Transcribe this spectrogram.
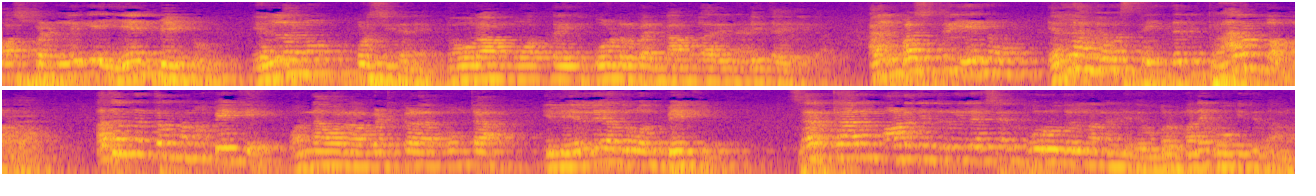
ಹಾಸ್ಪಿಟಲ್ಗೆ ಏನ್ ಬೇಕು ಎಲ್ಲನೂ ಕೊಡಿಸಿದ್ದೇನೆ. ನೂರ ಮೂವತ್ತೈದು ಕೋಟಿ ರೂಪಾಯಿ ಕಾಮಗಾರಿ ನಡೀತಾ ಇದೆ ಅಲ್ಲಿ ಫಸ್ಟ್ ಏನು ಎಲ್ಲ ವ್ಯವಸ್ಥೆ ಇದ್ದಲ್ಲಿ ಪ್ರಾರಂಭ ಮಾಡುವ. ಅದರ ನಂತರ ನಮಗೆ ಬೇಕೇ. ಅವರ್ ಭಟ್ಕಳ ಕುಂಟ ಇಲ್ಲಿ ಎಲ್ಲೇ ಆದ್ರೂ ಒಂದು ಬೇಕೇ. ಸರ್ಕಾರ ಮಾಡದಿದ್ರು ಇಲೆಕ್ಷನ್ ಪೂರ್ವದಲ್ಲಿ ನಾನು ಹೇಳಿದೆ ಒಬ್ಬರ ಮನೆಗೆ ಹೋಗಿದ್ದೆ ನಾನು.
